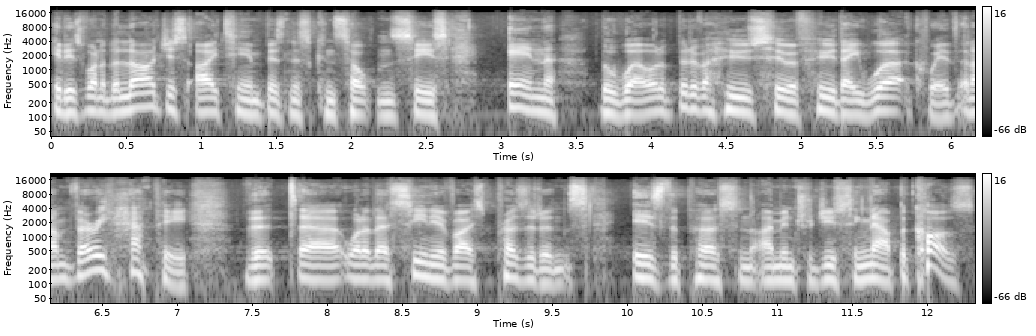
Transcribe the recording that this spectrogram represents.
It is one of the largest IT and business consultancies in the world, a bit of a who's who of who they work with. And I'm very happy that uh, one of their senior vice presidents is the person I'm introducing now, because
